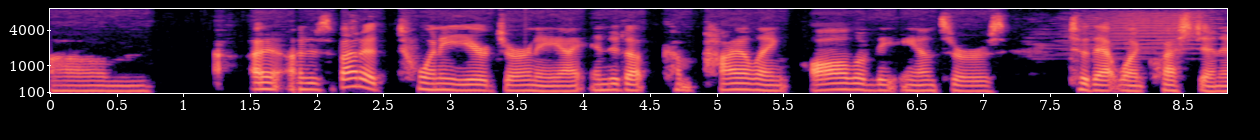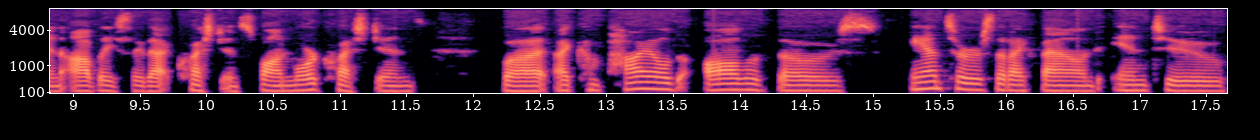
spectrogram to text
um, I, it was about a 20 year journey. I ended up compiling all of the answers to that one question. And obviously that question spawned more questions but I compiled all of those answers that I found into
